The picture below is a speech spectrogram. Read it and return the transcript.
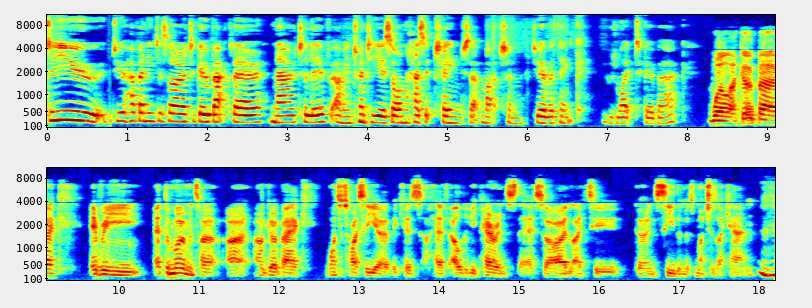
do you do you have any desire to go back there now to live? I mean, twenty years on, has it changed that much? And do you ever think you would like to go back? Well, I go back every. At the moment, I, I I go back once or twice a year because I have elderly parents there, so I like to go and see them as much as I can. Mm-hmm.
